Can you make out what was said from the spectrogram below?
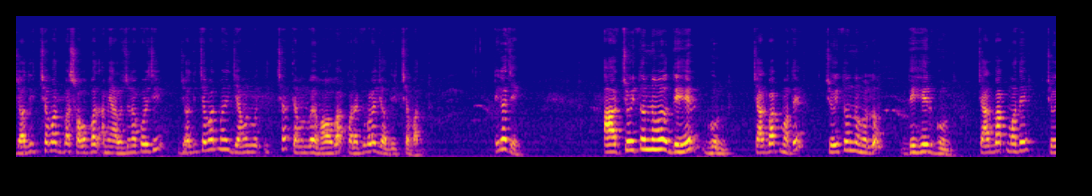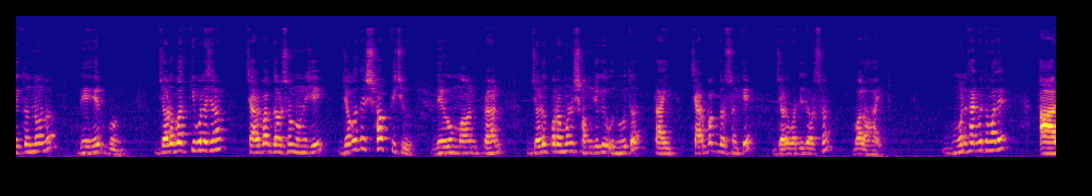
যদিচ্ছাবাদ বা স্বভাববাদ আমি আলোচনা করেছি। যদিচ্ছাবাদ মানে যেমন ইচ্ছা তেমনভাবে হওয়া বা করাকে বলে যদিচ্ছাবাদ। ঠিক আছে? আর চৈতন্য হলো দেহের গুণ। চারবাক মতে চৈতন্য হলো দেহের গুণ। চারবাক মতে চৈতন্য হলো দেহের গুণ। জড়বাদ কি বলেছিলাম? চারবাক দর্শন অনুযায়ী জগতের সব কিছু দেহ, মন, প্রাণ, জড় পরমাণু সংযোগে উদ্ভূত, তাই চারবাক দর্শনকে জড়বাদী দর্শন বলা হয়। মনে থাকবে তোমাদের? আর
